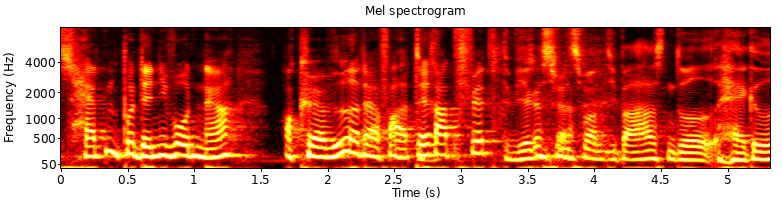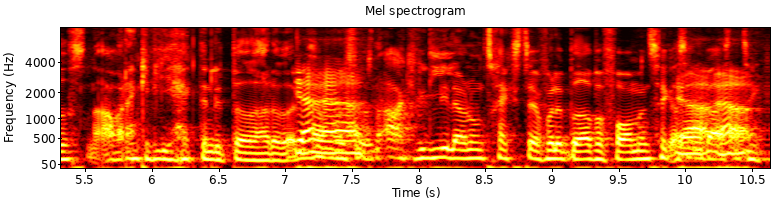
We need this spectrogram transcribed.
tage den på det niveau, den er, og køre videre derfra. Det er ret fedt. Det virker sådan, som om de bare har sådan, du ved, hacket, sådan, ah, hvordan kan vi lige hacke den lidt bedre, du ved. Ja, ja. Ligesom, sådan, ah, kan vi lige lave nogle tricks til at få lidt bedre performance, ikke? Og så Ja, bare ja. sådan, tænke,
